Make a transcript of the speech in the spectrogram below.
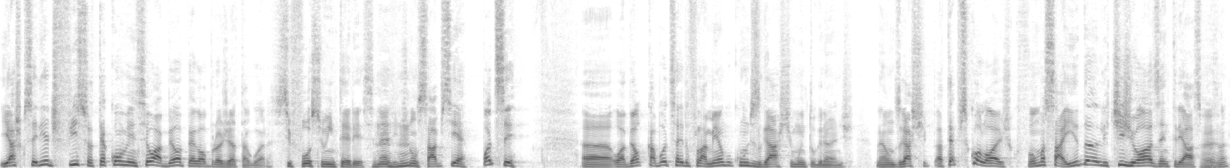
E acho que seria difícil até convencer o Abel a pegar o projeto agora, se fosse o um interesse, né? Uhum. A gente uhum. não sabe se é. Pode ser. Uh, o Abel acabou de sair do Flamengo com um desgaste muito grande, né? um desgaste até psicológico. Foi uma saída litigiosa, entre aspas, é. né?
